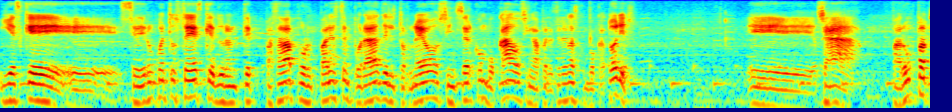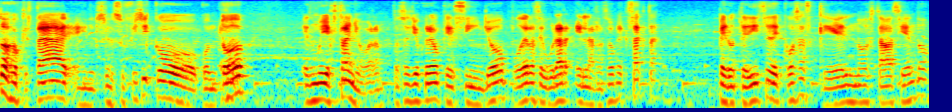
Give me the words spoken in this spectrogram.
Y es que eh, se dieron cuenta ustedes que durante pasaba por varias temporadas del torneo sin ser convocado, sin aparecer en las convocatorias. O sea, para un patojo que está en, su físico con todo, es muy extraño, ¿verdad? Entonces yo creo que sin yo poder asegurar la razón exacta, pero te dice de cosas que él no estaba haciendo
